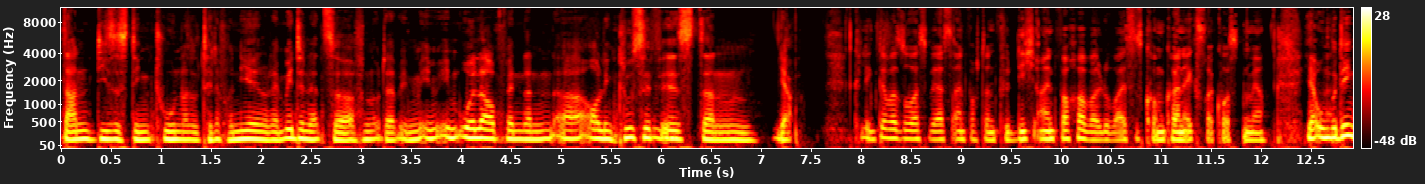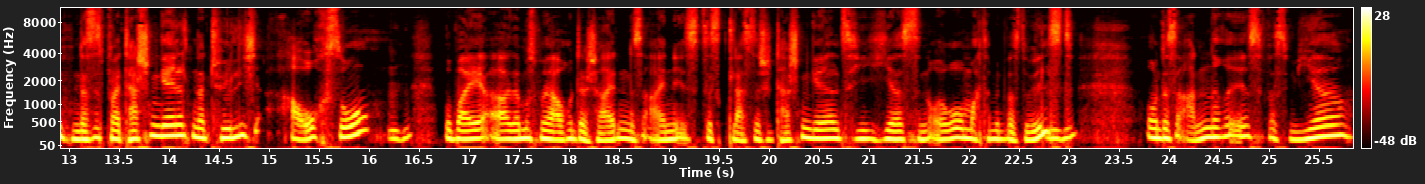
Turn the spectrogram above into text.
dann dieses Ding tun, also telefonieren oder im Internet surfen oder im, im, im Urlaub, wenn dann äh, all-inclusive mhm. ist, dann ja. Klingt aber so, als wäre es einfach dann für dich einfacher, weil du weißt, es kommen keine Extrakosten mehr. Ja, unbedingt. Und das ist bei Taschengeld natürlich auch so. Mhm. Wobei, äh, da muss man ja auch unterscheiden. Das eine ist das klassische Taschengeld. Hier, hier hast du einen Euro, mach damit, was du willst. Mhm. Und das andere ist, was wir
